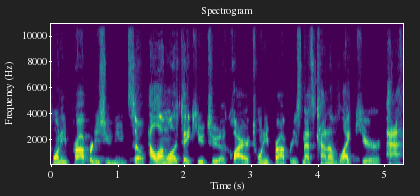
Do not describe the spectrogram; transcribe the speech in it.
20 properties you need. So, how long will it take you to acquire 20 properties? And that's kind of like your path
